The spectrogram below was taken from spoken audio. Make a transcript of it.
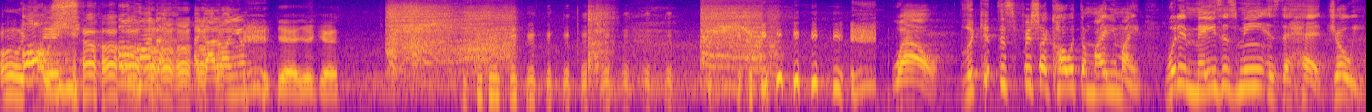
Oh, Oh, sh- oh my bad. I got it on you. Yeah, you're good. Wow, look at this fish I caught with the Mighty Mite. What amazes me is the head. Joey,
